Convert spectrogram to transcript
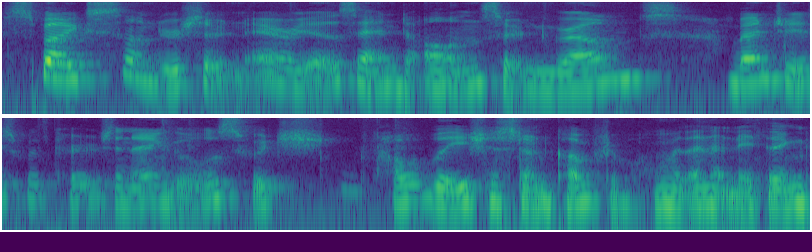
spikes under certain areas and on certain grounds, benches with curves and angles, which probably is just uncomfortable more than anything.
